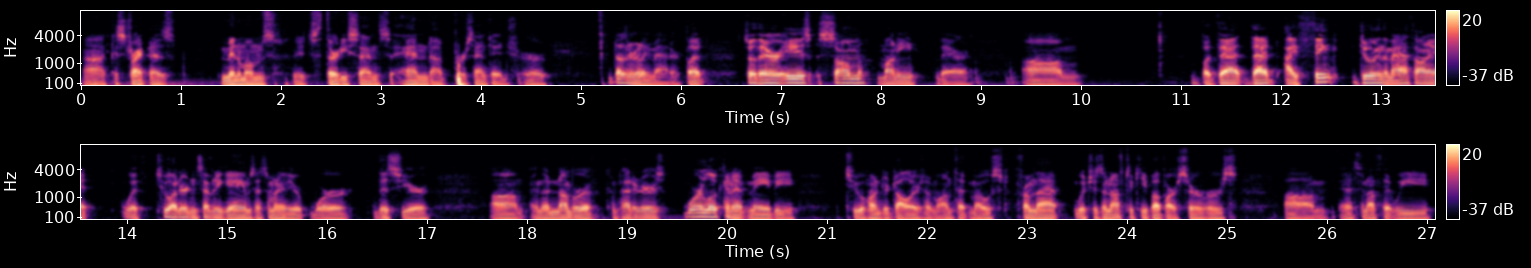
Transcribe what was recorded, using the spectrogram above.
Because uh, Stripe has minimums, it's 30 cents and a percentage, or it doesn't really matter. But so there is some money there. Um, but that that I think doing the math on it with 270 games, that's how many there were this year, um, and the number of competitors, we're looking at maybe two hundred dollars a month at most from that, which is enough to keep up our servers, um, and it's enough that we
